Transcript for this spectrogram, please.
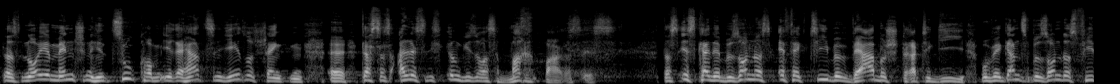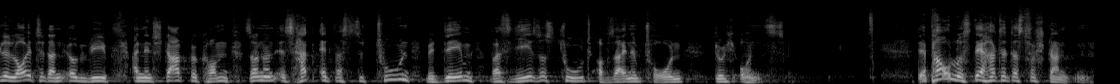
dass neue Menschen hinzukommen, ihre Herzen Jesus schenken, äh, dass das alles nicht irgendwie so was Machbares ist. Das ist keine besonders effektive Werbestrategie, wo wir ganz besonders viele Leute dann irgendwie an den Start bekommen, sondern es hat etwas zu tun mit dem, was Jesus tut auf seinem Thron durch uns. Der Paulus, der hatte das verstanden.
